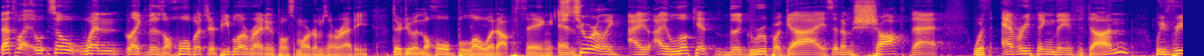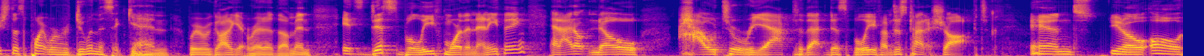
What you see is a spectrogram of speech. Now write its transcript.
That's why. So when like there's a whole bunch of people are writing postmortems already. They're doing the whole blow it up thing. And it's too early. I, I look at the group of guys and I'm shocked that with everything they've done, we've reached this point where we're doing this again, where we got to get rid of them. And it's disbelief more than anything. And I don't know how to react to that disbelief. I'm just kind of shocked. and you know, oh,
